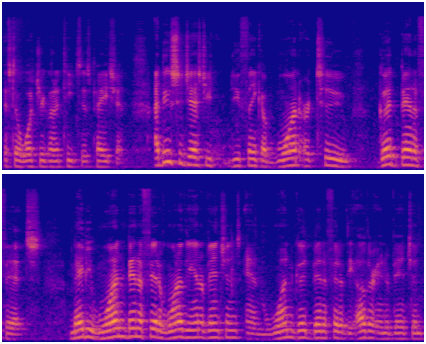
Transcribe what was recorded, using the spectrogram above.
as to what you're going to teach this patient. I do suggest you, you think of one or two good benefits, maybe one benefit of one of the interventions and one good benefit of the other intervention,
